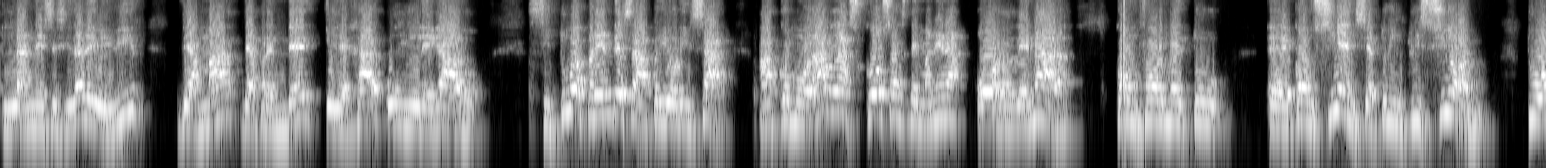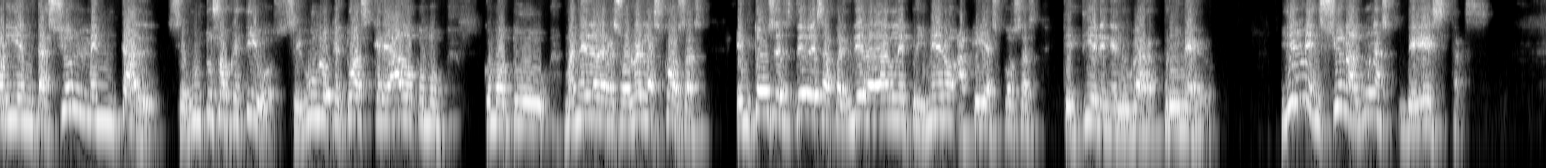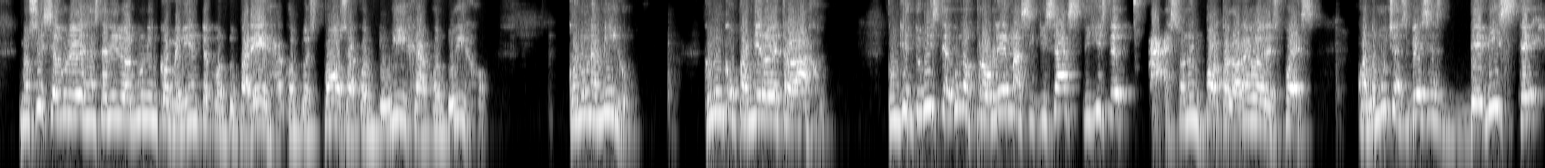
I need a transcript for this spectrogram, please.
la necesidad de vivir, de amar, de aprender y dejar un legado. Si tú aprendes a priorizar, a acomodar las cosas de manera ordenada, conforme tu eh, conciencia, tu intuición, tu orientación mental, según tus objetivos, según lo que tú has creado como, como tu manera de resolver las cosas, entonces debes aprender a darle primero aquellas cosas que tienen el lugar primero. Y él menciona algunas de estas. No sé si alguna vez has tenido algún inconveniente con tu pareja, con tu esposa, con tu hija, con tu hijo, con un amigo, con un compañero de trabajo, con quien tuviste algunos problemas y quizás dijiste, ah, eso no importa, lo arreglo después cuando muchas veces debiste,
